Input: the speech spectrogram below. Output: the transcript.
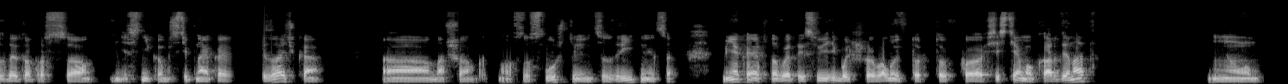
задает вопрос а, с ником «Степная казачка», а, наша ну, слушательница, зрительница. Меня, конечно, в этой связи больше волнует то, что в систему координат ну,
